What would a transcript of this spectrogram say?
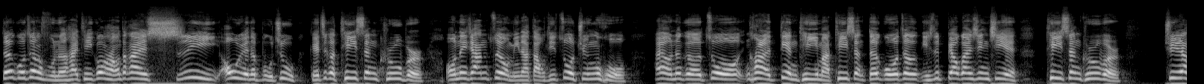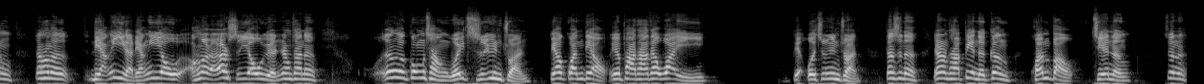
德国政府呢还提供好像大概十亿欧元的补助给这个 ThyssenKrupp 哦，那家最有名的导体做军火，还有那个做后来电梯嘛，Thyssen 德国这个也是标杆性企业 ThyssenKrupp 去让让他们两亿了，两亿欧，然后二十亿欧元，让他呢那个工厂维持运转，不要关掉，因为怕它在外移，不要维持运转。但是呢，要让它变得更环保节能，所以呢，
